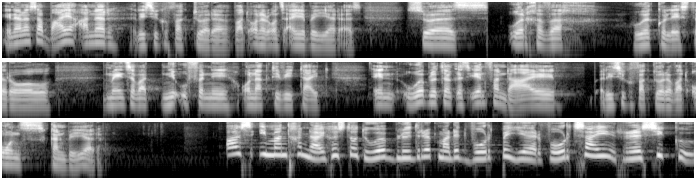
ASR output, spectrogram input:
En dan is daar baie ander risikofaktore wat onder ons eie beheer is soos oorgewig hoë cholesterol, mense wat nie oefen nie, onaktiwiteit en hoë bloeddruk is een van daai risikofaktore wat ons kan beheer. As iemand geneig is tot hoë bloeddruk, maar dit word beheer, word sy risiko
